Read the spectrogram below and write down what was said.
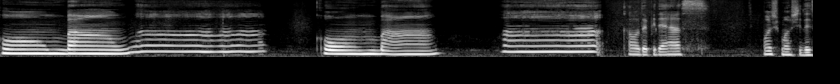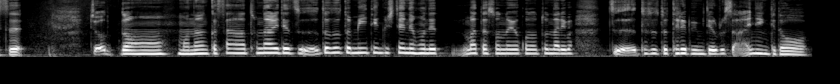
こんばんは。こんばんは。顔デピです。もしもしです。ちょっと、もうなんかさ、隣でずっとずっとミーティングしてんねん。ほんで、またその横の隣はずっとずっとテレビ見てうるさいねんけど、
